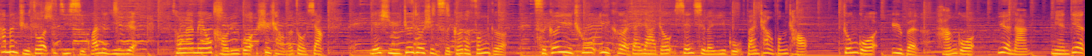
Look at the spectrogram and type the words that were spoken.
他们只做自己喜欢的音乐，从来没有考虑过市场的走向。也许这就是此歌的风格。此歌一出，立刻在亚洲掀起了一股翻唱风潮，中国、日本、韩国、越南、缅甸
